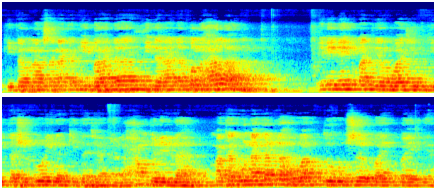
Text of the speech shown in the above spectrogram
Kita melaksanakan ibadah tidak ada penghalang. Ini nikmat yang wajib kita syukuri dan kita jaga. Alhamdulillah. Maka gunakanlah waktu sebaik-baiknya.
